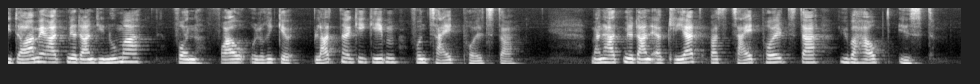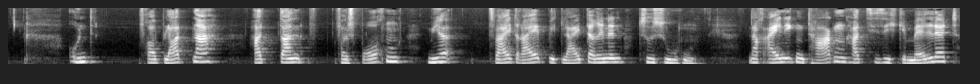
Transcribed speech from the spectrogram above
Die Dame hat mir dann die Nummer von Frau Ulrike Plattner gegeben von Zeitpolster. Man hat mir dann erklärt, was Zeitpolster überhaupt ist. Und Frau Plattner hat dann versprochen, mir zwei, drei Begleiterinnen zu suchen. Nach einigen Tagen hat sie sich gemeldet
